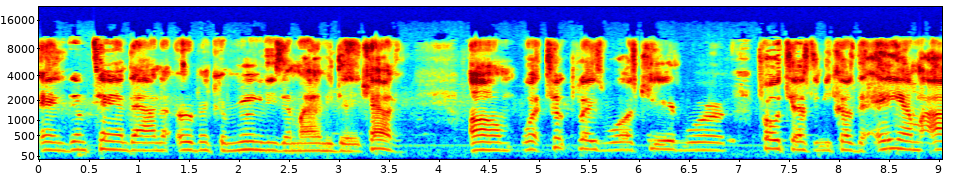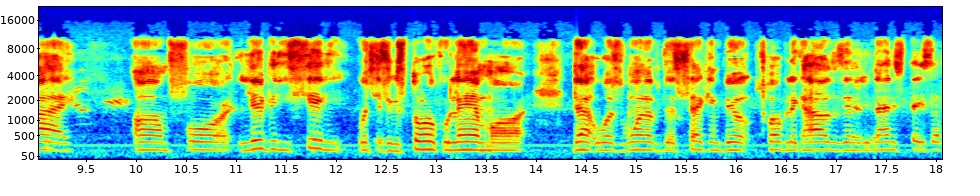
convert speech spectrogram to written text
and them tearing down the urban communities in Miami-Dade County. Um, what took place was kids were protesting because the AMI um, for Liberty City, which is a historical landmark that was one of the second built public houses in the United States of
